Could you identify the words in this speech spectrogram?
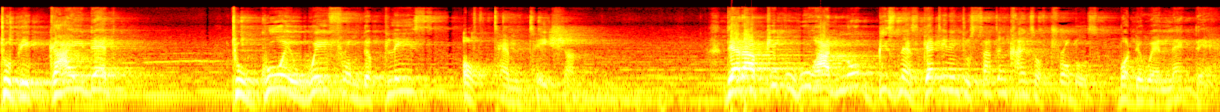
to be guided to go away from the place of temptation. There are people who had no business getting into certain kinds of troubles, but they were led there.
